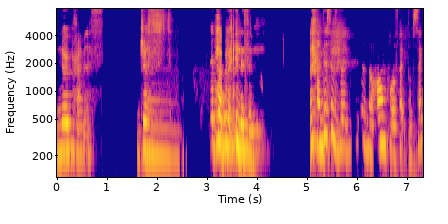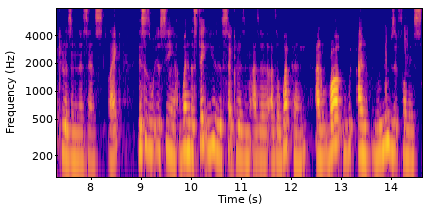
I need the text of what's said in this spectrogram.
no premise, just Mm. republicanism. And this is the this is the harmful effect of secularism in a sense. Like this is what you're seeing when the state uses secularism as a as a weapon and and removes it from its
